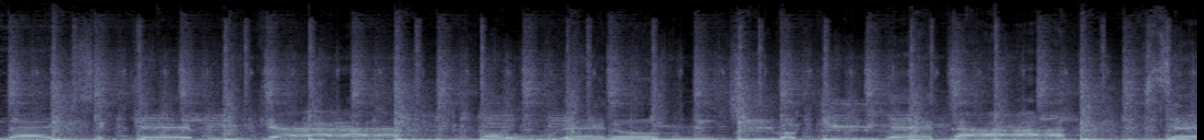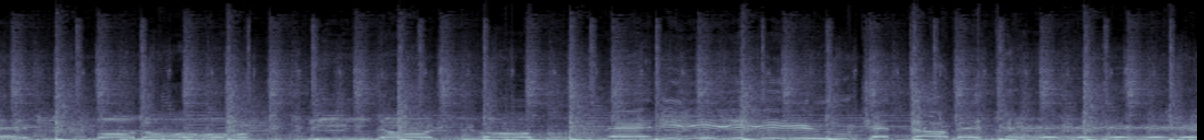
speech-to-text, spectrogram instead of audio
ない叫びが俺の道を決めた。幾千もの祈りを胸に受け止めて。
